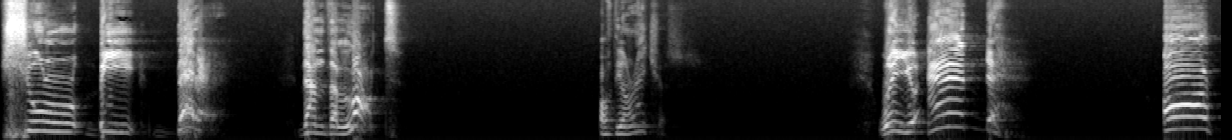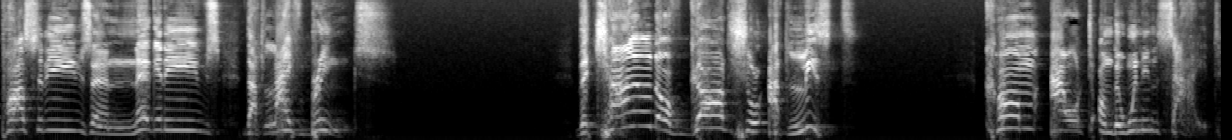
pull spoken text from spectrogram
should be better than the lot of the unrighteous. When you add all positives and negatives that life brings, the child of God should at least come out on the winning side.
